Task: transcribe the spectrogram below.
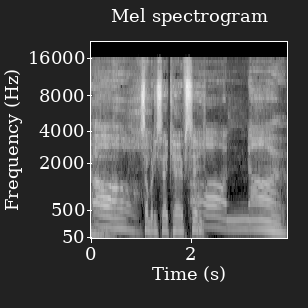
Oh. Somebody say KFC. Oh no.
